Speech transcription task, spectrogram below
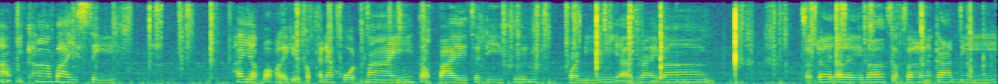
เอาอีกห้าใบสิถ้าอยากบอกอะไรเกี่ยวกับอนาคตไหม ต่อไปจะดีขึ้นกว่านี้มีอะไรบ้าง จะได้อะไรบ้างจากสถานการณ์นี้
